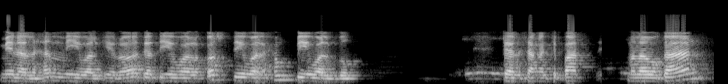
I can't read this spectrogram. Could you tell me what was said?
min al-hammi wal iradati wal qasdi wal hubbi wal bugh. Dan sangat cepat melakukan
